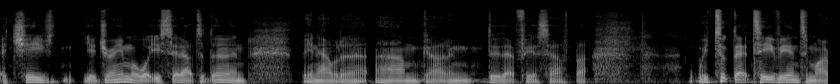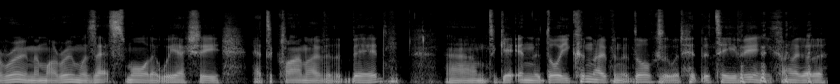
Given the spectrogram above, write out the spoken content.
achieved your dream or what you set out to do, and being able to um, go out and do that for yourself. But we took that TV into my room, and my room was that small that we actually had to climb over the bed um, to get in the door. You couldn't open the door because it would hit the TV, and you kind of got to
